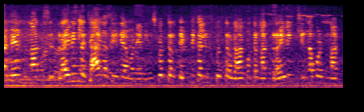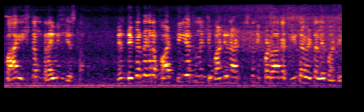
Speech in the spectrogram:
ఎందుకంటే నాకు డ్రైవింగ్లో చాలా సీనియర్ నేను ఇన్స్పెక్టర్ టెక్నికల్ ఇన్స్పెక్టర్ కాకుండా నాకు డ్రైవింగ్ చిన్నప్పుడు నాకు బాగా ఇష్టం డ్రైవింగ్ చేస్తాను నేను దగ్గర దగ్గర ఫార్టీ ఇయర్స్ నుంచి బండి నడిపిస్తుని ఇప్పటిదాకా జీత పెట్టలే బండి.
